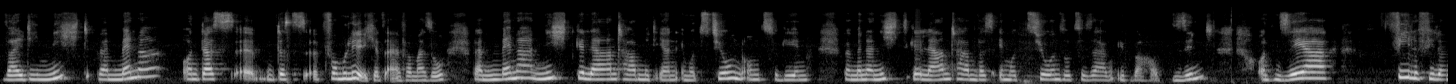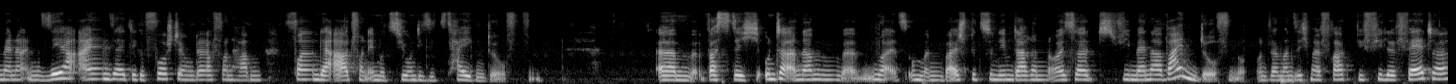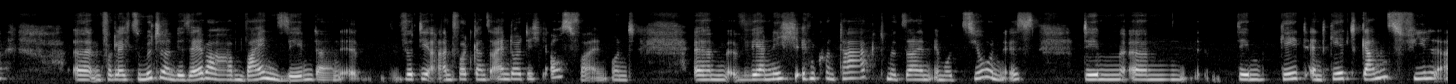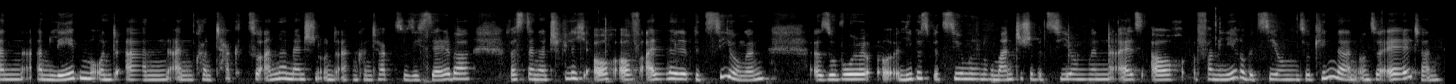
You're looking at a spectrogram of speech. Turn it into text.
Weil die nicht, weil Männer, und das, äh, das formuliere ich jetzt einfach mal so, weil Männer nicht gelernt haben, mit ihren Emotionen umzugehen, weil Männer nicht gelernt haben, was Emotionen sozusagen überhaupt sind und sehr viele, viele Männer eine sehr einseitige Vorstellung davon haben, von der Art von Emotionen, die sie zeigen dürfen ähm, was sich unter anderem, äh, nur als um ein Beispiel zu nehmen, darin äußert, wie Männer weinen dürfen. Und wenn man sich mal fragt, wie viele Väter äh, im Vergleich zu Müttern wir selber haben weinen sehen, dann äh, wird die Antwort ganz eindeutig ausfallen. Und ähm, wer nicht in Kontakt mit seinen Emotionen ist, dem, ähm, dem geht, entgeht ganz viel an, an Leben und an, an Kontakt zu anderen Menschen und an Kontakt zu sich selber, was dann natürlich auch auf alle Beziehungen, äh, sowohl Liebesbeziehungen, romantische Beziehungen als auch familiäre Beziehungen zu Kindern und zu Eltern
